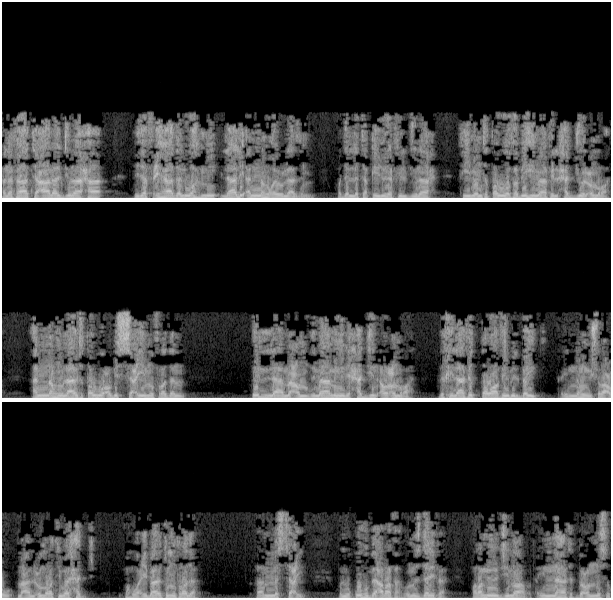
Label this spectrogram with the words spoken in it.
فنفى تعالى الجناح لدفع هذا الوهم لا لأنه غير لازم ودل تقييد نفي الجناح في من تطوف بهما في الحج والعمرة أنه لا يتطوع بالسعي مفردا إلا مع انضمامه لحج أو عمرة بخلاف الطواف بالبيت فإنه يشرع مع العمرة والحج وهو عبادة مفردة. فأما السعي والوقوف بعرفة ومزدلفة ورمي الجمار فإنها تتبع النسك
